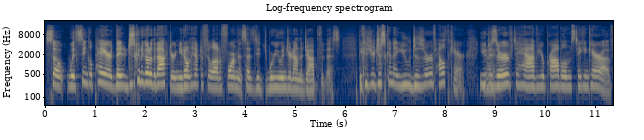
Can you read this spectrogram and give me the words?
So with single payer, they're just going to go to the doctor, and you don't have to fill out a form that says, "Did were you injured on the job for this?" Because you're just gonna you deserve health care. You Right. deserve to have your problems taken care of.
